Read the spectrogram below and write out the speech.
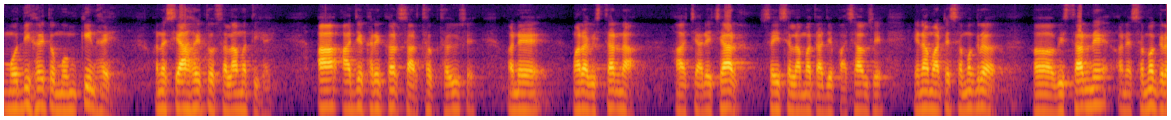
મોદી હોય તો મુમકિન હૈ અને શ્યા હોય તો સલામતી હૈ. આ આજે ખરેખર સાર્થક થયું છે અને મારા વિસ્તારના આ ચારે ચાર સહી સલામત આજે પાછા આવશે. એના માટે સમગ્ર વિસ્તારને અને સમગ્ર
